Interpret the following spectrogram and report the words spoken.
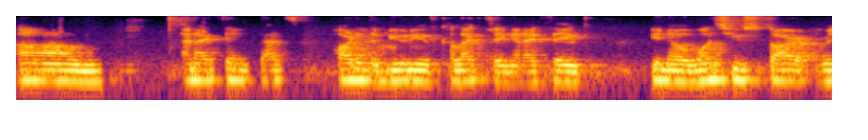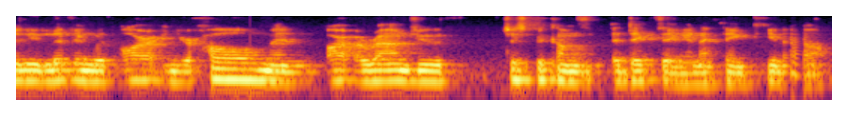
Um, and I think that's part of the beauty of collecting. And I think, you know, once you start really living with art in your home and art around you, just becomes addicting. And I think, you know,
